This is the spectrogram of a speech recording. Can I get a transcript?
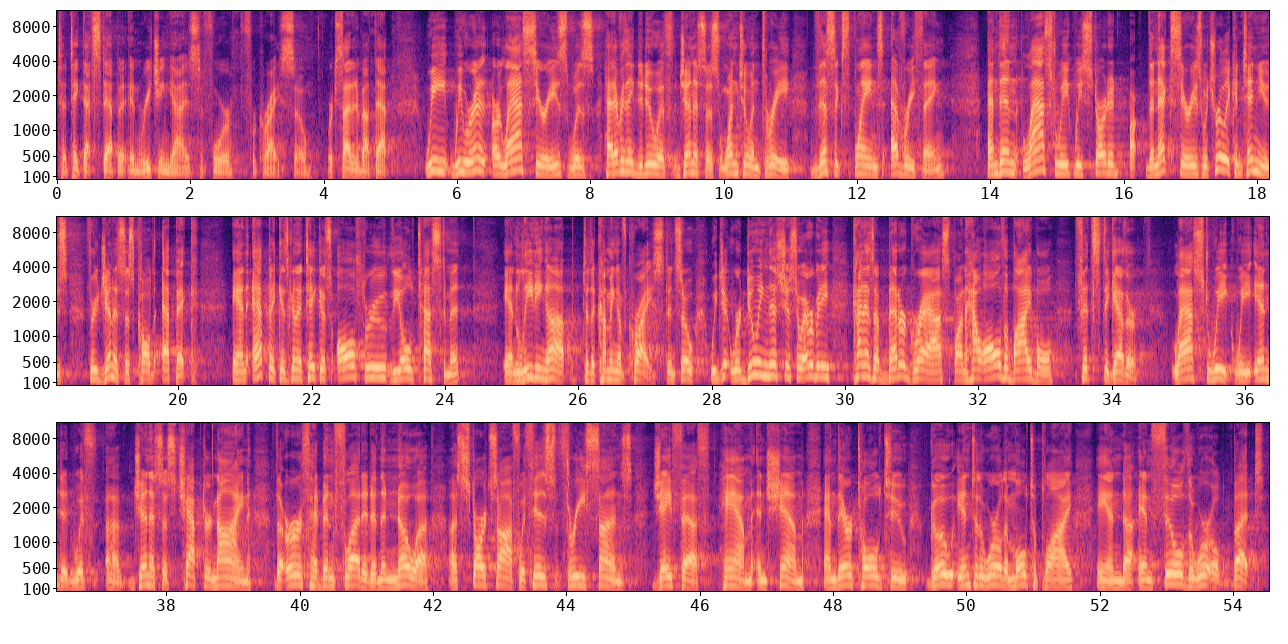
to take that step in reaching guys for, for Christ. So, we're excited about that. We, we were in a, our last series was had everything to do with Genesis 1, 2, and 3. This explains everything. And then last week we started uh, the next series, which really continues through Genesis, called Epic. And Epic is going to take us all through the Old Testament and leading up to the coming of Christ. And so we are doing this just so everybody kind of has a better grasp on how all the Bible fits together. Last week we ended with uh, Genesis chapter 9. The earth had been flooded, and then Noah uh, starts off with his three sons, Japheth, Ham, and Shem, and they're told to go into the world and multiply and, uh, and fill the world. But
